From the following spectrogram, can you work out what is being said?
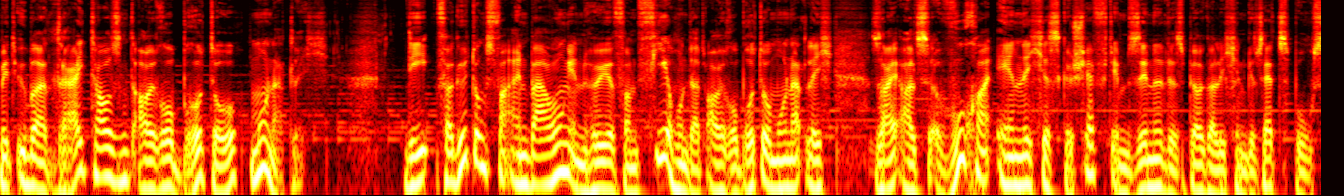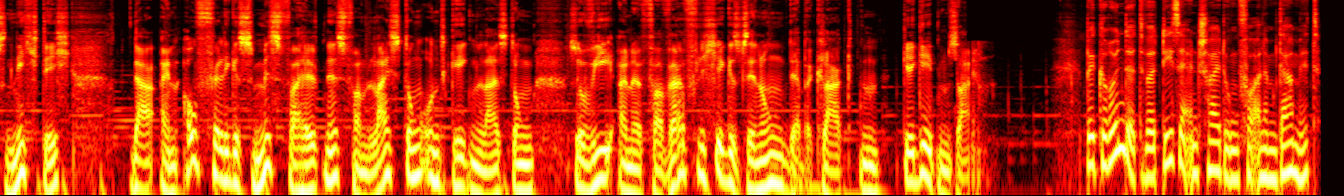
mit über 3000 Euro brutto monatlich. Die Vergütungsvereinbarung in Höhe von 400 Euro brutto monatlich sei als wucherähnliches Geschäft im Sinne des bürgerlichen Gesetzbuchs nichtig, da ein auffälliges Missverhältnis von Leistung und Gegenleistung sowie eine verwerfliche Gesinnung der Beklagten gegeben seien. Begründet wird diese Entscheidung vor allem damit,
